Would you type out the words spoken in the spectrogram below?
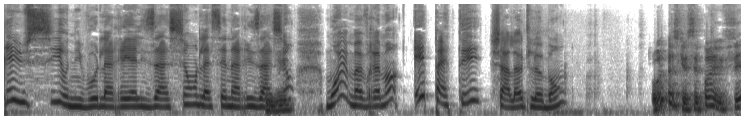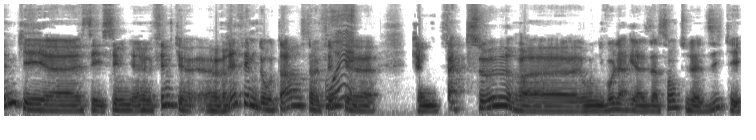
réussi au niveau de la réalisation, de la scénarisation. Mhm. Moi, elle m'a vraiment épaté, Charlotte Lebon. Oui, parce que c'est pas un film qui est, euh, c'est, un film qui est un vrai film d'auteur. C'est un film qui, a une facture euh, au niveau de la réalisation, tu l'as dit, qui est,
